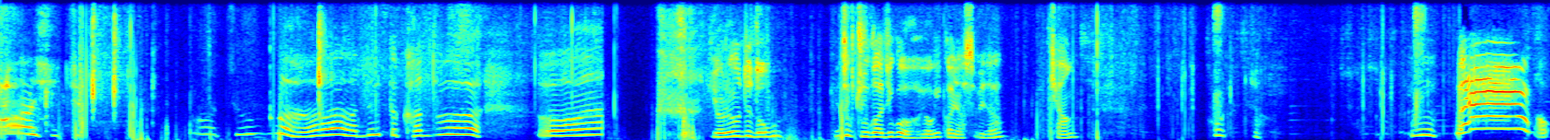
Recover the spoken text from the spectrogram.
아, 진짜. 아, 정말. 안 되겠다, 간다. 아. 여러분들 너무 계속 죽어가지고 여기까지 왔습니다. 그냥. 어, 진짜. 으, 아! 어,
